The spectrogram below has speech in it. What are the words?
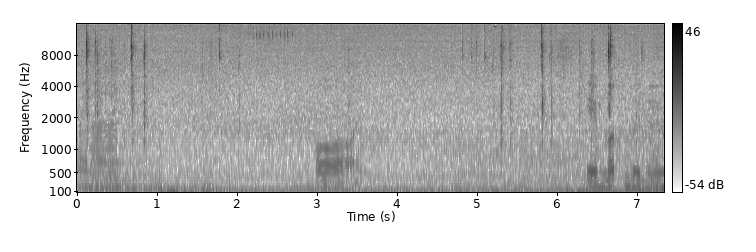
ไม่นะ โอ้ยเคมลดหมื่นหนึ่ง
